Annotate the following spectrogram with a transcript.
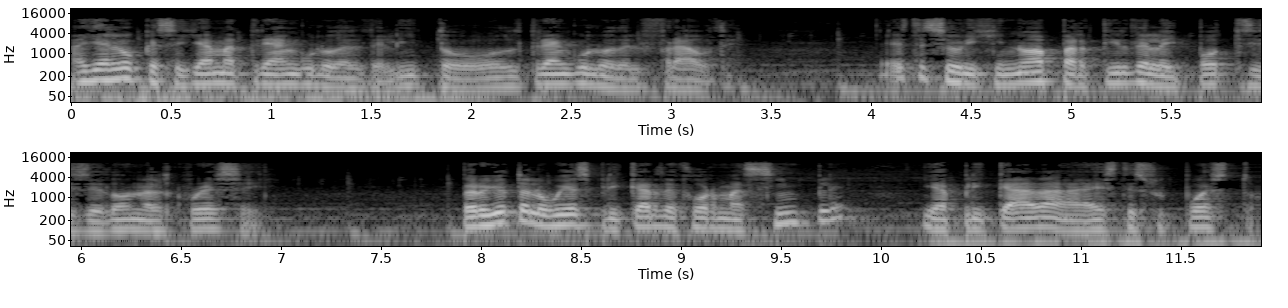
Hay algo que se llama triángulo del delito o el triángulo del fraude. Este se originó a partir de la hipótesis de Donald Cressy. Pero yo te lo voy a explicar de forma simple y aplicada a este supuesto.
